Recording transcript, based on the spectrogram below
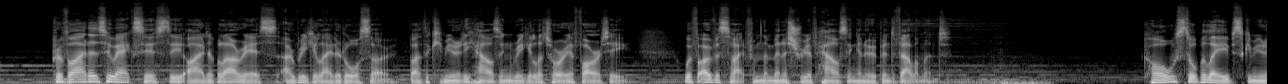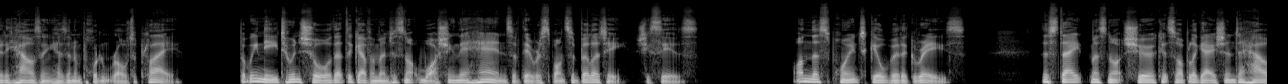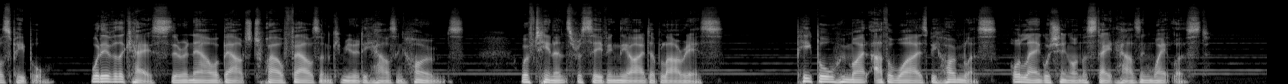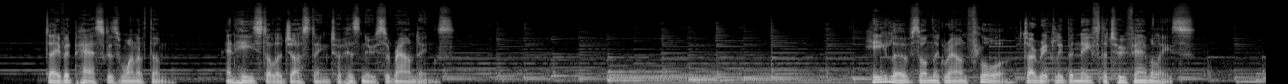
Providers who access the IRRS are regulated also by the Community Housing Regulatory Authority with oversight from the Ministry of Housing and Urban Development. Cole still believes community housing has an important role to play, but we need to ensure that the government is not washing their hands of their responsibility, she says. On this point, Gilbert agrees. The state must not shirk its obligation to house people. Whatever the case, there are now about 12,000 community housing homes, with tenants receiving the IRRS people who might otherwise be homeless or languishing on the state housing waitlist. David Pask is one of them, and he's still adjusting to his new surroundings. He lives on the ground floor, directly beneath the two families.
